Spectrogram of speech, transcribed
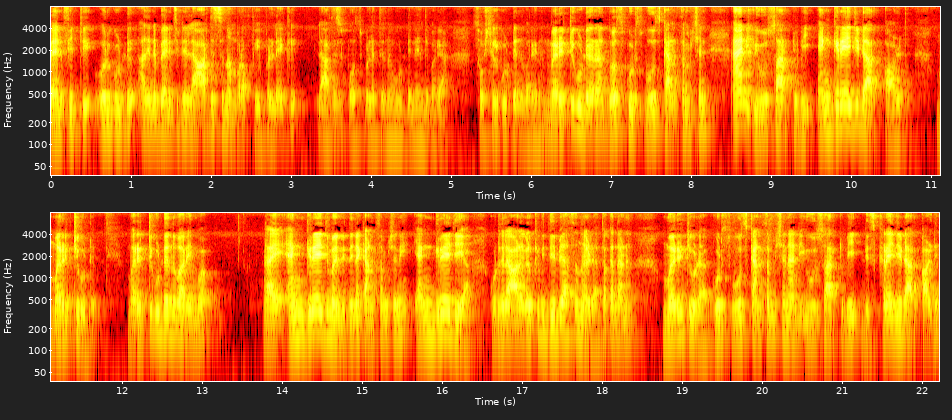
ബെനിഫിറ്റ് ഒരു ഗുഡ് അതിന്റെ ബെനിഫിറ്റ് ലാർജസ്റ്റ് നമ്പർ ഓഫ് പീപ്പിളിലേക്ക് ലാർജസ്റ്റ് പോസിബിൾ എത്തുന്ന ഗുഡിനെ എന്ന് പറയാം? സോഷ്യൽ ഗുഡ് എന്ന് പറയുന്നത് മെറിറ്റ് ഗുഡ് പറഞ്ഞാൽ those goods whose consumption and use are to be encouraged are called merit good merit good എന്ന് പറയുമ്പോൾ എൻകറേജ്മെന്റ് ഇതിന്റെ കൺസംഷന് എൻകറേജ് ചെയ്യുക. കൂടുതൽ ആളുകൾക്ക് വിദ്യാഭ്യാസം നേടുക. അതൊക്കെ എന്താണ്? മെറിറ്റ് കൂടുക goods whose consumption and use are to be discouraged are called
